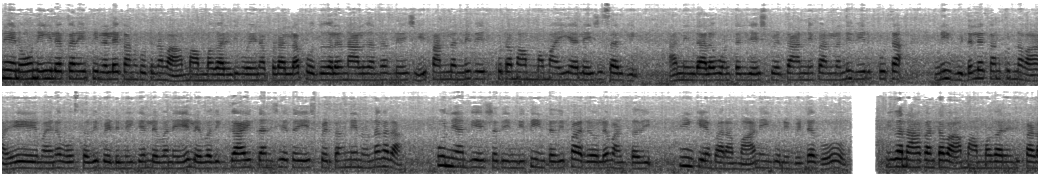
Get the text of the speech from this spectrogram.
నేను నీ లెక్క నీ పిల్లలే అనుకుంటున్నావా మా అమ్మగారికి పోయినప్పుడల్లా పొద్దుగల నాలుగు గంటలు లేచి పనులన్నీ తీర్పుకుంటా మా అమ్మ అయ్య లేచేసరికి అన్ని ఇందాల వంటలు చేసి పెడతా అన్ని పనులన్నీ తీర్పుకుంటా నీ బిడ్డలే అనుకున్నావా ఏమైనా వస్తుంది బిడ్డ మీకే లేవనే లేవదిగ్గా గాయ చేత చేసి పెడతాను నేను ఉన్నా కదా? పుణ్యం చేసి తిండి తింటది పర్యవలే వంటది. ఇంకేం పరమ్మా నీకు నీ బిడ్డకు? ఇక నాకంటవా మా అమ్మగారింటి కడ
